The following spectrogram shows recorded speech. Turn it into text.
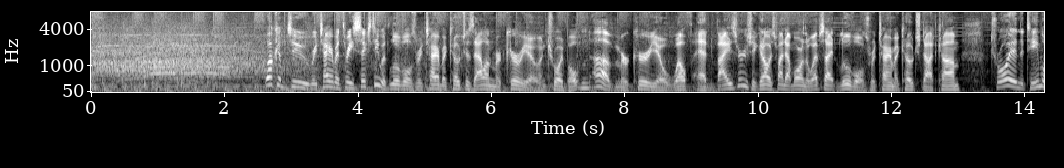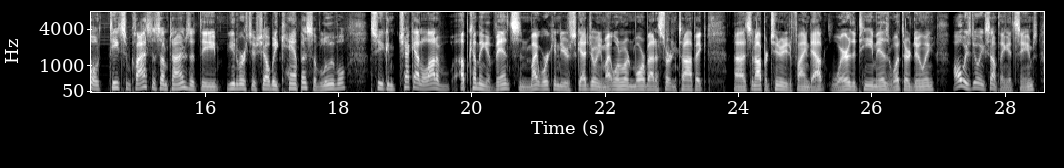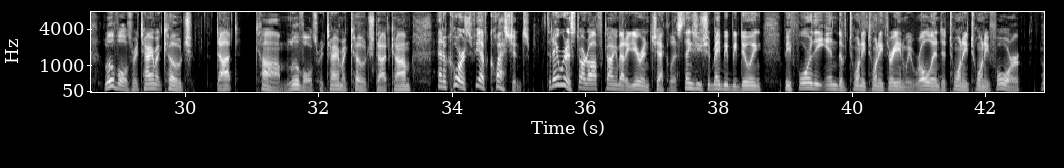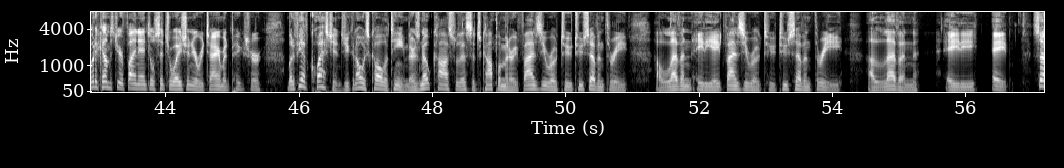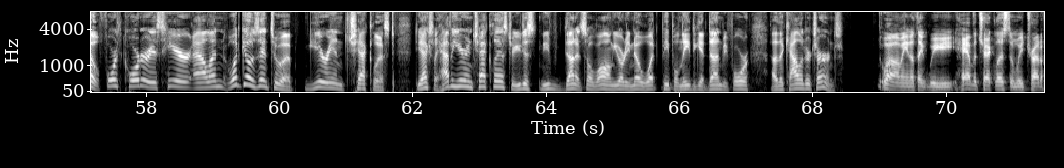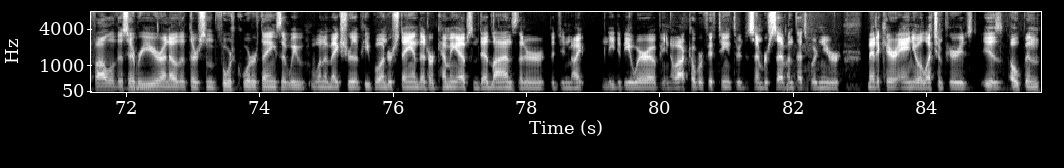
Welcome to Retirement 360 with Louisville's retirement coaches Alan Mercurio and Troy Bolton of Mercurio Wealth Advisors. You can always find out more on the website, louisville'sretirementcoach.com. Troy and the team will teach some classes sometimes at the University of Shelby campus of Louisville. So you can check out a lot of upcoming events and might work into your schedule. You might want to learn more about a certain topic. Uh, it's an opportunity to find out where the team is, what they're doing. Always doing something, it seems. Louisville's retirementcoach.com. Louisville's retirementcoach.com. And of course, if you have questions, Today, we're going to start off talking about a year end checklist, things you should maybe be doing before the end of 2023 and we roll into 2024 when it comes to your financial situation, your retirement picture. But if you have questions, you can always call the team. There's no cost for this. It's complimentary 502 273 1188. 502 273 1188. So, fourth quarter is here, Alan. What goes into a year-end checklist? Do you actually have a year-end checklist, or you just you've done it so long you already know what people need to get done before uh, the calendar turns? Well, I mean, I think we have a checklist and we try to follow this every year. I know that there's some fourth quarter things that we want to make sure that people understand that are coming up, some deadlines that are that you might need to be aware of. You know, October 15th through December 7th, that's when your Medicare annual election period is open,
